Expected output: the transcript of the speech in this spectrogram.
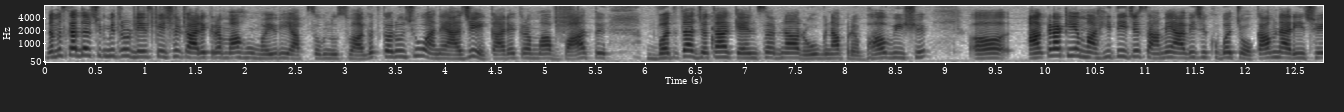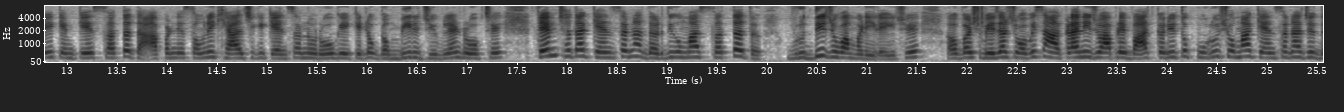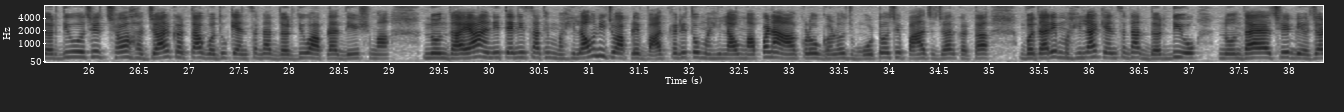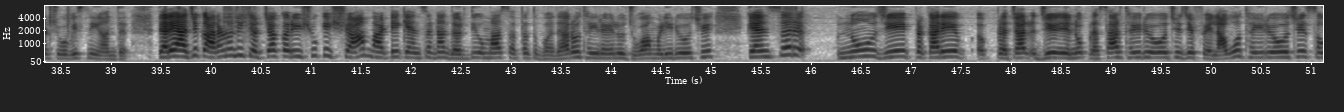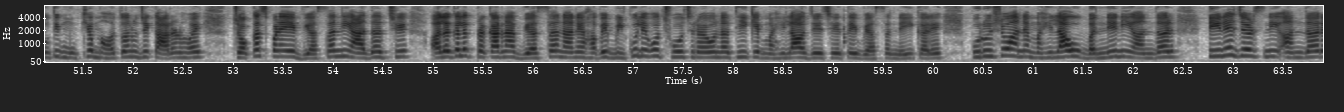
નમસ્કાર દર્શક મિત્રો, ડે સ્પેશિયલ કાર્યક્રમમાં હું મયુરી આપ સૌનું સ્વાગત કરું છું અને આજે કાર્યક્રમમાં વાત વધતા જતા કેન્સરના રોગના પ્રભાવ વિશે. આંકડાકીય માહિતી જે સામે આવી છે ખૂબ જ ચોંકાવનારી છે, કેમ કે સતત આપણને સૌને ખ્યાલ છે કે કેન્સરનો રોગ એ કેટલો ગંભીર જીવલેણ રોગ છે. તેમ છતાં કેન્સરના દર્દીઓમાં સતત વૃદ્ધિ જોવા મળી રહી છે. વર્ષ બે હજાર ચોવીસના આંકડાની જો આપણે વાત કરીએ તો પુરુષોમાં કેન્સરના જે દર્દીઓ છે, છ હજાર કરતાં વધુ કેન્સરના દર્દીઓ આપણા દેશમાં નોંધાયા અને તેની સાથે મહિલાઓની જો આપણે વાત કરીએ તો મહિલાઓમાં પણ આ આંકડો ઘણો જ મોટો છે. પાંચ હજાર કરતાં વધારે મહિલા કેન્સરના દર્દીઓ નોંધાયા છે બે હજાર ચોવીસની અંદર. ત્યારે આજે કારણોની ચર્ચા કરીશું કે શા માટે કેન્સરના દર્દીઓમાં સતત વધારો થઈ રહેલો જોવા મળી રહ્યો છે. કેન્સર નો જે પ્રકારે પ્રચાર, જે એનો પ્રસાર થઈ રહ્યો છે, જે ફેલાવો થઈ રહ્યો છે, સૌથી મુખ્ય મહત્વનું જે કારણ હોય, ચોક્કસપણે એ વ્યસનની આદત છે. અલગ અલગ પ્રકારના વ્યસન અને હવે બિલકુલ એવો છોચ રહ્યો નથી કે મહિલાઓ જે છે તે વ્યસન નહીં કરે. પુરુષો અને મહિલાઓ બંનેની અંદર, ટીનેજર્સની અંદર,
